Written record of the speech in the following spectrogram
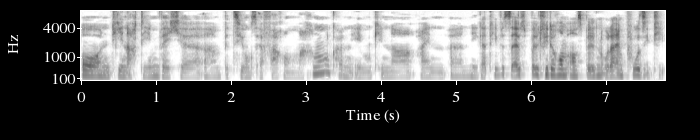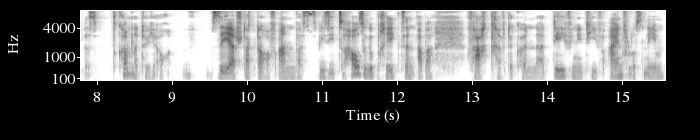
Und je nachdem, welche äh, Beziehungserfahrungen machen, können eben Kinder ein äh, negatives Selbstbild wiederum ausbilden oder ein positives. Es kommt natürlich auch sehr stark darauf an, was, wie sie zu Hause geprägt sind, aber Fachkräfte können da definitiv Einfluss nehmen.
